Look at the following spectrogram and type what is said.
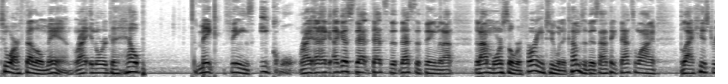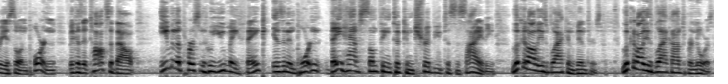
to our fellow man right? In order to help make things equal, right? I, I guess that that's the that's the thing that I that I'm more so referring to when it comes to this. And I think that's why Black history is so important because it talks about even the person who you may think isn't important, they have something to contribute to society. Look at all these black inventors. Look at all these black entrepreneurs.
